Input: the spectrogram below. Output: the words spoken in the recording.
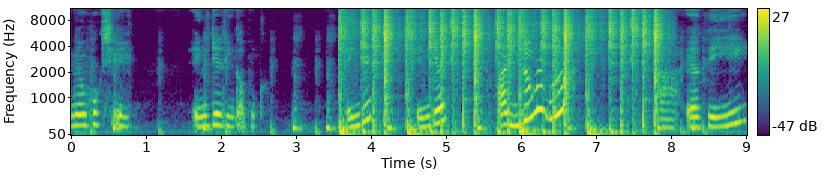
얘는 혹시 엔겔인가 뭔가? 엔겔? 엔겔? 아 이름을 몰라? 자, 에비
